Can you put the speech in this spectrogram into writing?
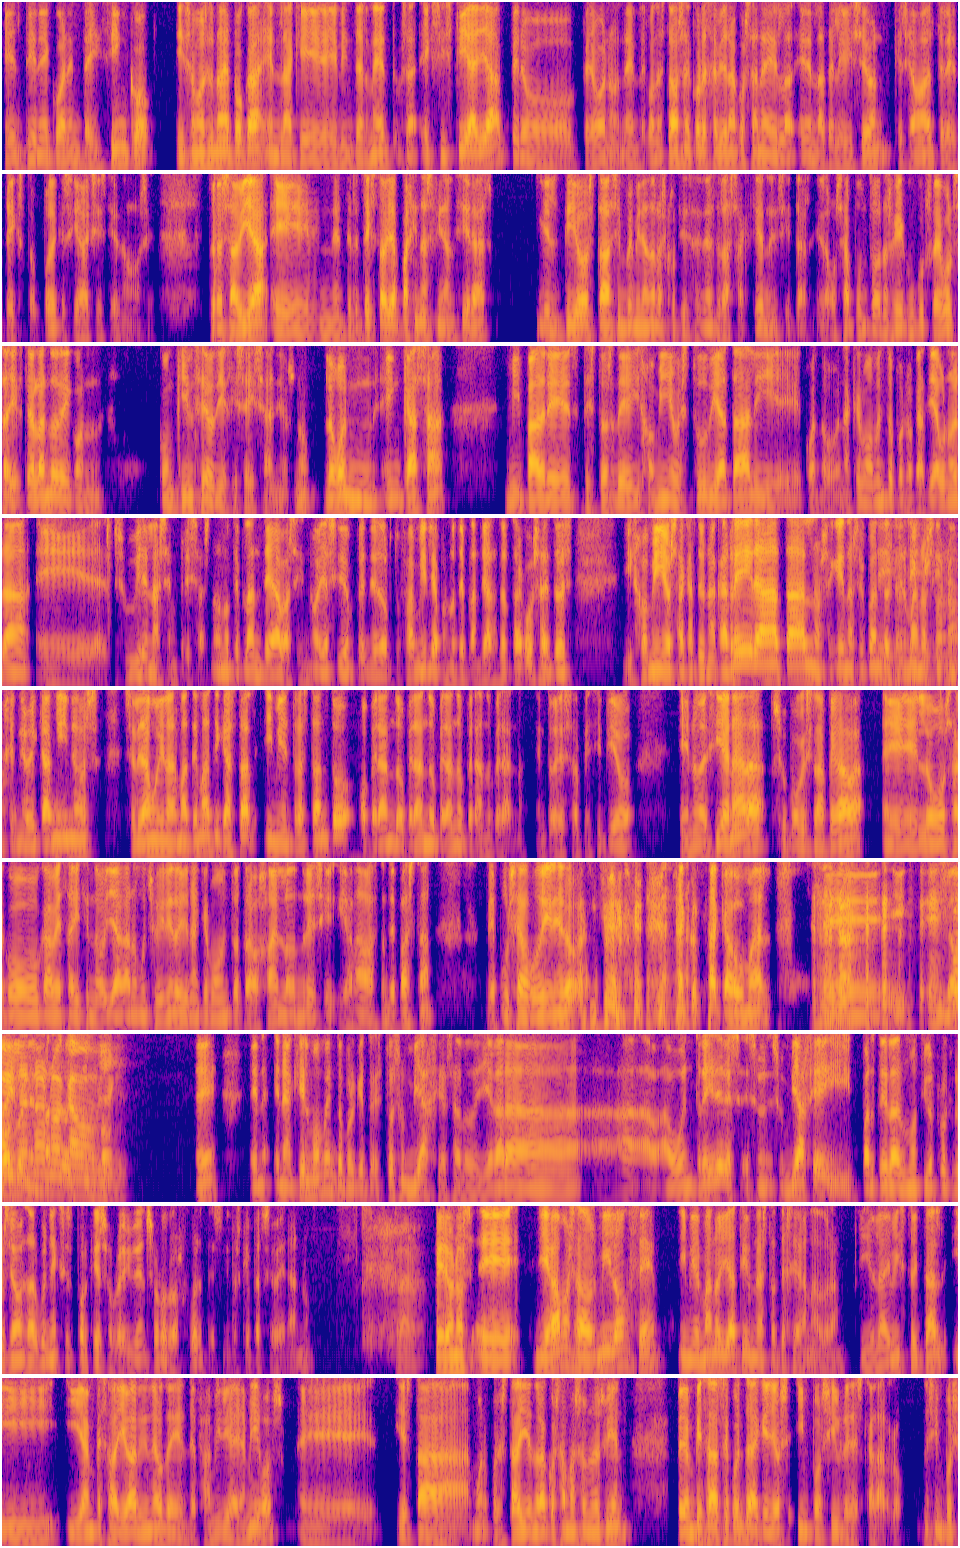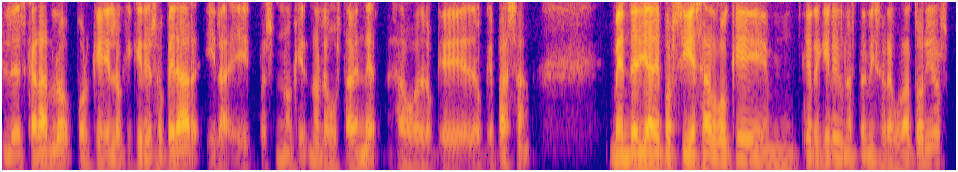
él tiene 45, y somos de una época en la que el Internet o sea, existía ya, pero, pero bueno, cuando estábamos en el colegio había una cosa en, el- en la televisión que se llamaba el teletexto. Puede que siga existiendo, no lo sé. Entonces había, en el teletexto había páginas financieras y el tío estaba siempre mirando las cotizaciones de las acciones y tal. Y luego se apuntó no sé qué concurso de bolsa y estoy hablando de con, con 15 o 16 años, ¿no? Luego en, en casa, mi padre es de estos de hijo mío, estudia tal y eh, cuando en aquel momento pues lo que hacía uno era eh, subir en las empresas, ¿no? No te planteabas, si no había sido emprendedor tu familia, pues no te planteabas hacer otra cosa. Entonces, hijo mío, sácate una carrera, tal, no sé qué, no sé cuántos. Sí, mi hermano típico, se hizo ¿no? ingeniero de caminos, se le da muy bien las matemáticas, tal, y mientras tanto, operando, operando, operando, operando, operando. Entonces, al principio eh, no decía nada, supongo que se la pegaba. eh, luego sacó cabeza diciendo, ya gano mucho dinero. Yo en aquel momento trabajaba en Londres y, y ganaba bastante pasta. Le puse algo de dinero, la cosa acabó mal. Eh, y- y luego con Spoiler, el no, no paso del acabamos tiempo, bien. En, en aquel momento, porque esto es un viaje, o sea, lo de llegar a, a- a buen trader es, es un, es un viaje y parte de los motivos por los que los llamamos Darwinex es porque sobreviven solo los fuertes y los que perseveran, ¿no? Claro. Pero nos eh, llegamos a 2011 y mi hermano ya tiene una estrategia ganadora. Y yo la he visto y tal, y, y ha empezado a llevar dinero de, de familia y amigos. eh, y está, bueno, pues está yendo la cosa más o menos bien, pero empieza a darse cuenta de que ello es imposible de escalarlo. Es imposible de escalarlo porque él lo que quiere operar y, y, pues no, le gusta vender, es algo de lo que, pasa. Vender ya de por sí es algo que, requiere de unos permisos regulatorios.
